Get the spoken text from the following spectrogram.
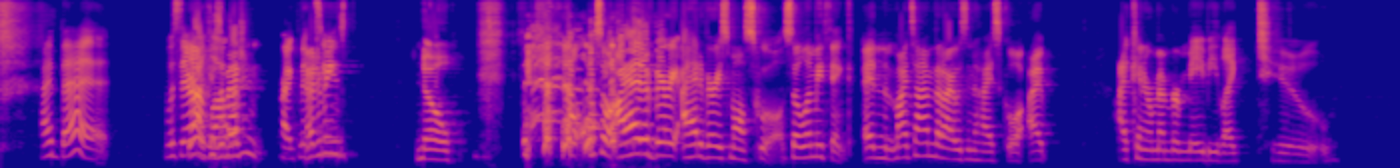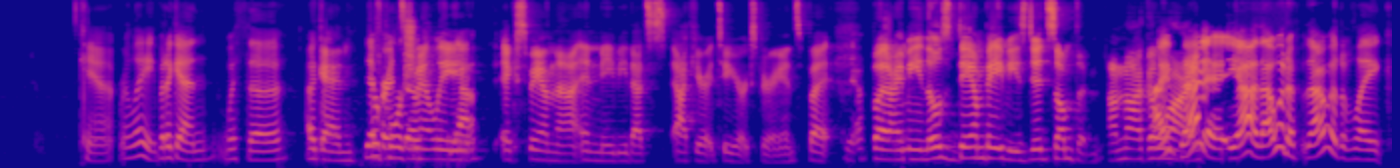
I bet. Was there yeah, a lot imagine of pregnancies? Imagine no. also, I had a very I had a very small school. So let me think. In my time that I was in high school, I I can remember maybe like two. Can't relate. But again, with the Again, Difference of- proportionately yeah. expand that, and maybe that's accurate to your experience. But Yeah. but I mean, those damn babies did something. I'm not gonna I lie. bet it. Yeah, that would have that would have like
